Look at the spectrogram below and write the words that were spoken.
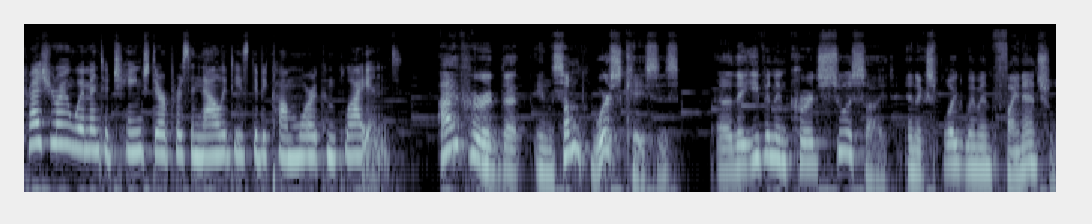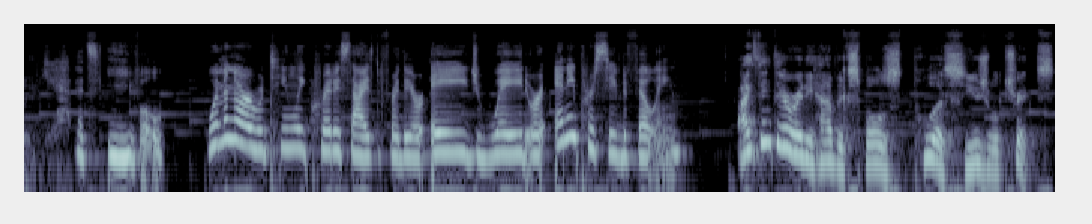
pressuring women to change their personalities to become more compliant. I've heard that in some worst cases, uh, they even encourage suicide and exploit women financially. Yeah, that's evil. Women are routinely criticized for their age, weight, or any perceived failing. I think they already have exposed PUA's usual tricks.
